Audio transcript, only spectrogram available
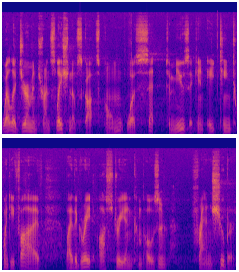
Well, a German translation of Scott's poem was set to music in 1825 by the great Austrian composer Franz Schubert.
